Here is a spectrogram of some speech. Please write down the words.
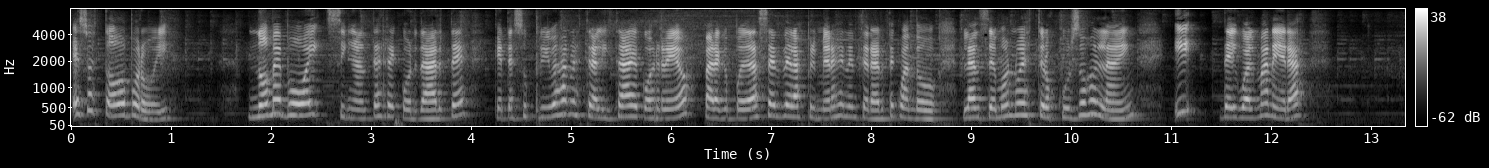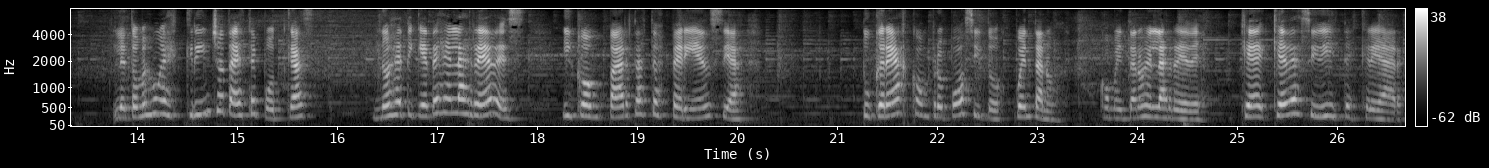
eso es todo por hoy. No me voy sin antes recordarte que te suscribas a nuestra lista de correos para que puedas ser de las primeras en enterarte cuando lancemos nuestros cursos online y de igual manera le tomes un screenshot a este podcast, nos etiquetes en las redes y compartas tu experiencia. Tú creas con propósito, cuéntanos, coméntanos en las redes. ¿Qué, ¿Qué decidiste crear?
